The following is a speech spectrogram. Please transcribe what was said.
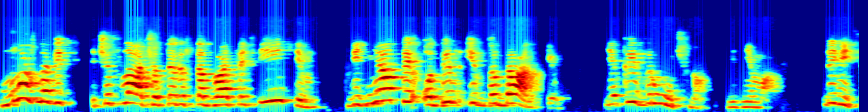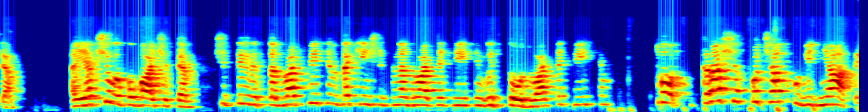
Можна від числа 428 відняти один із доданків, який зручно віднімати. Дивіться, а якщо ви побачите 428 закінчиться на 28 і 128, то краще спочатку відняти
